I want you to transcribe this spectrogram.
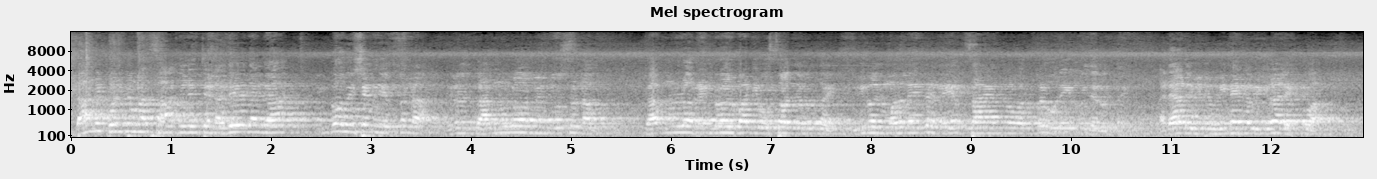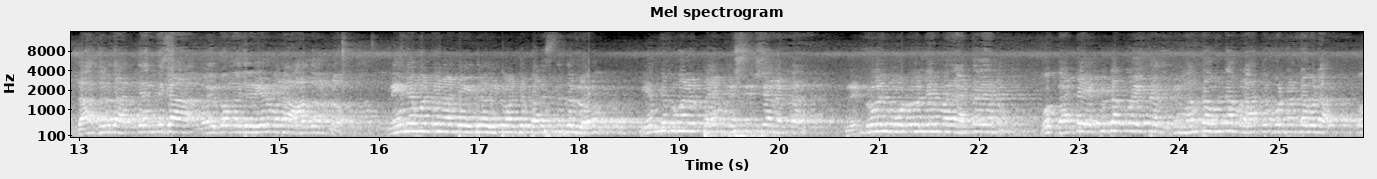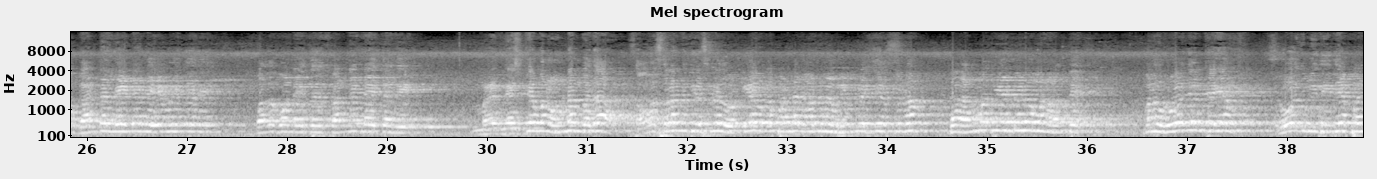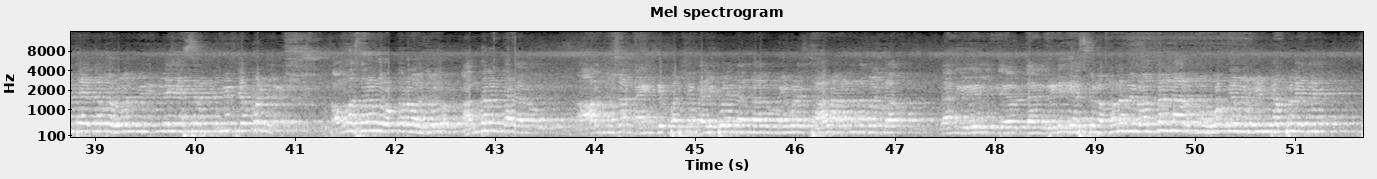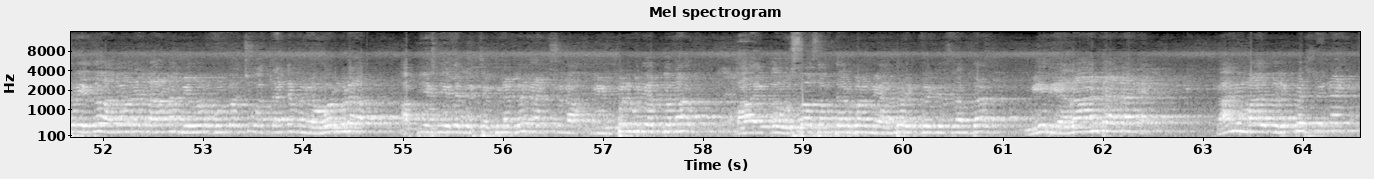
దాన్ని కొంచెం మాకు సహకరించండి. అదేవిధంగా ఇంకో విషయం చెప్తున్నా. ఈరోజు కర్నూలులో మేము చూస్తున్నాం. కర్నూలులో రెండు రోజుల పాటు ఉత్సవాలు జరుగుతాయి. ఈ రోజు మొదలైతే రేపు సాయంత్రం వరకు కూడా ఊరేగింపు జరుగుతాయి. అంటే ఆడ విన- వినాయక విగ్రహాలు ఎక్కువ. దాని తర్వాత అత్యంతగా వైభవంగా జరిగేది మన ఆదోళనలో నేనేమంటున్నా అంటే ఇటువంటి పరిస్థితుల్లో ఎందుకు మనం టైం రిస్ట్రిక్షన్ అంటారు? రెండు రోజులు మూడు రోజులు ఏమి మనం అంటలేను. ఒక గంట ఎక్కువ తక్కువ అవుతుంది. మేమంతా ఉంటాం రాత్రి పూట అంతా కూడా. ఒక గంట లేట్ అయినా ఏమవుతుంది పదకొండు అవుతుంది పన్నెండు అవుతుంది. మరి నెక్స్ట్ డే మనం ఉన్నాం కదా. సంవత్సరానికి చేసుకునేది ఒకే ఒక పండుగ కాబట్టి మేము రిక్వెస్ట్ చేస్తున్నాం. దాని అనుమతి ఏంటో మనం అంతే. మనం రోజేం చేయం? రోజు మీది ఇదే పంచాయతీ రోజు మీరు ఇట్లే చేస్తారంటే మీరు చెప్పండి. సంవత్సరంలో ఒక్కరోజు అందరం కాదు ఆల్మోస్ట్ నైంటీ పర్సెంట్ అయిపోయింది అన్నారు. మేము కూడా చాలా ఆనందపడ్డాం. దానికి దాన్ని రెడీ చేసుకున్నాం. మళ్ళీ మీరు వద్దన్నారు. మేము ఓకే మేము ఏం చెప్పలేదే. సరే ఏదో అనివార్య కారణం మీ ఎవరు గుర్తొచ్చి వద్దంటే మేము ఎవరు కూడా అప్లికేషన్ చేయలేదు. మీరు చెప్పినట్లే నడుస్తున్నాం. మేము ఇప్పుడు కూడా చెప్తున్నాం. మా యొక్క ఉత్సవ సంస్థ తరపున మీ అందరూ రిక్వెస్ట్ చేస్తున్నాం సార్. మీరు ఎలా అంటే అలానే. కానీ మా యొక్క రిక్వెస్ట్ వినండి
